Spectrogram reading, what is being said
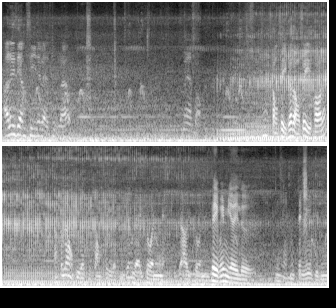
เอาเลยเซียมซีนี่แหละถูกแล้ว แม่บอกสองสี่ก็สองสี่พอแล้วเอาก็เรื่องของพี่เราสองสี่มันยังเหลืออีกตัวหนึงเนี่ยจะเอาอีกตัวหนึงเลขไม่มีอะไรเลยนี่ไงมันเป็นเลขอยู่นี่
